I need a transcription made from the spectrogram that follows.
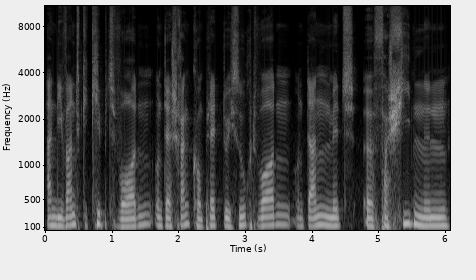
an die Wand gekippt worden und der Schrank komplett durchsucht worden und dann mit äh, verschiedenen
